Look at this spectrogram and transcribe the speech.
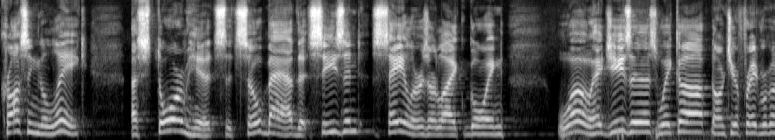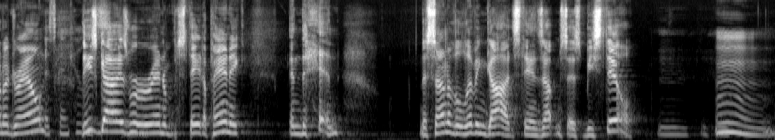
crossing the lake, a storm hits that's so bad that seasoned sailors are like going, Whoa, hey, Jesus, wake up. Aren't you afraid we're going to drown? It's gonna kill These us. guys were in a state of panic. And then the Son of the living God stands up and says, Be still. Mm-hmm.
